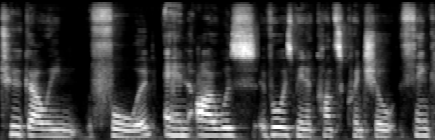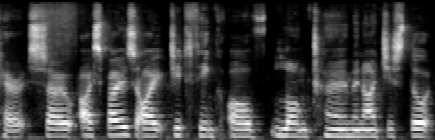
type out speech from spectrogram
to going forward. And I was, I've always been a consequential thinker. So I suppose I did think of long term and I just thought,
